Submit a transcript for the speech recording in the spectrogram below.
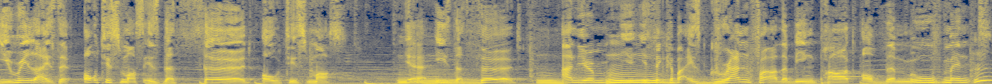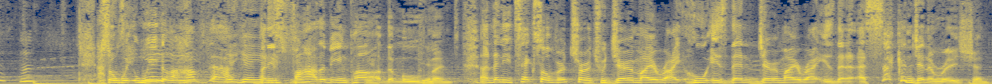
you realize that Otis Moss is the third Otis Moss. Yeah, he's the third, hmm. and you're, you, you think about his grandfather being part of the movement. Hmm, hmm. So we, we Yeah, don't yeah, have that, yeah, and his father being part of the movement, and then he takes over a church with Jeremiah Wright, who is then Jeremiah Wright is then a second generation.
